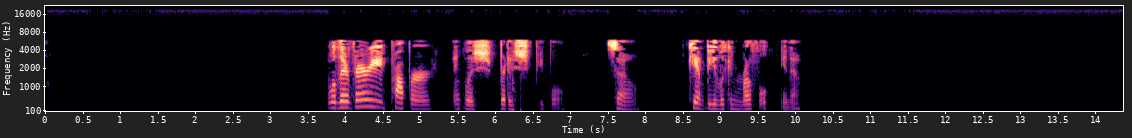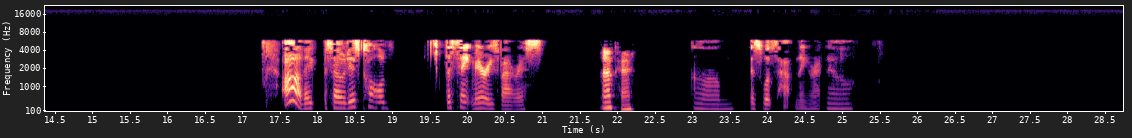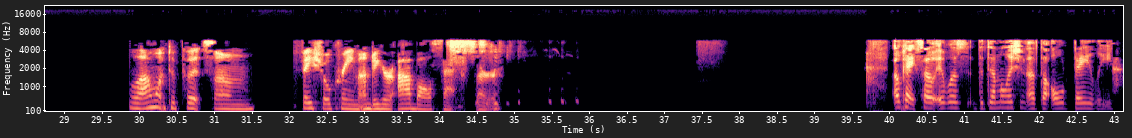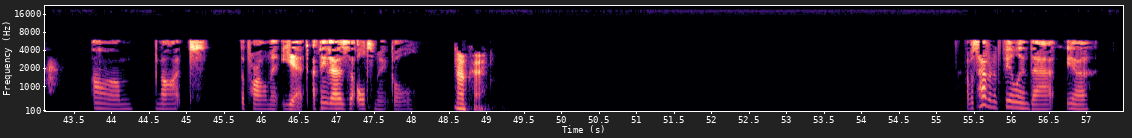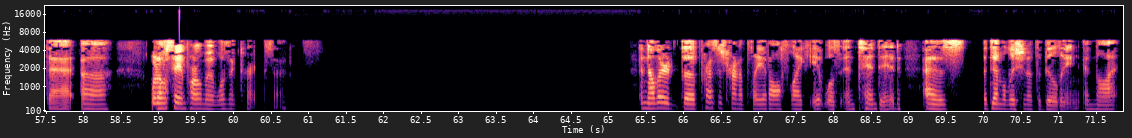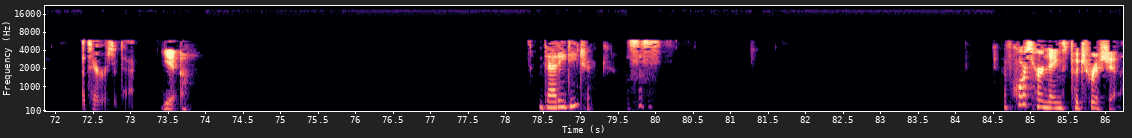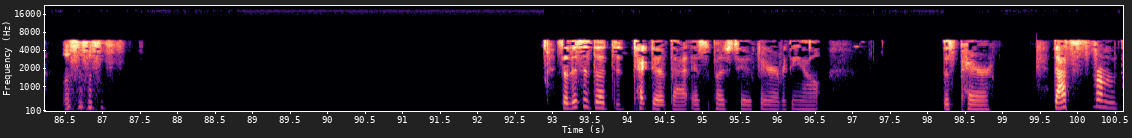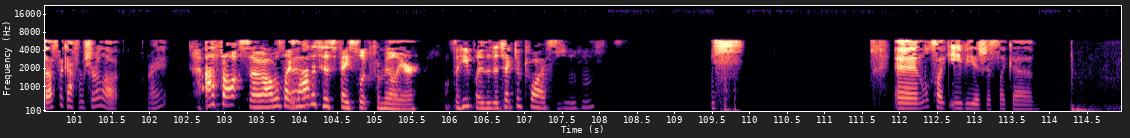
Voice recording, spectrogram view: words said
Well, they're very proper English British people. So, can't be looking ruffled, you know? Ah, they, so it is called the St. Mary's virus, Okay. um, is what's happening right now. Well, I want to put some facial cream under your eyeball sac, sir. Okay, so it was the demolition of the Old Bailey, um, not the Parliament yet. I think that is the ultimate goal. Okay. I was having a feeling that, yeah, that, uh, what I was saying Parliament wasn't correct, so. And now they're, the press is trying to play it off like it was intended as a demolition of the building and not a terrorist attack. Yeah. Daddy Dietrich. Of course her name's Patricia. so this is the detective that is supposed to figure everything out. This pair. That's from, that's the guy from Sherlock, right? I thought so. I was like, Yeah. why does his face look familiar? So he plays a detective twice. hmm And it looks like Evie is just like a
